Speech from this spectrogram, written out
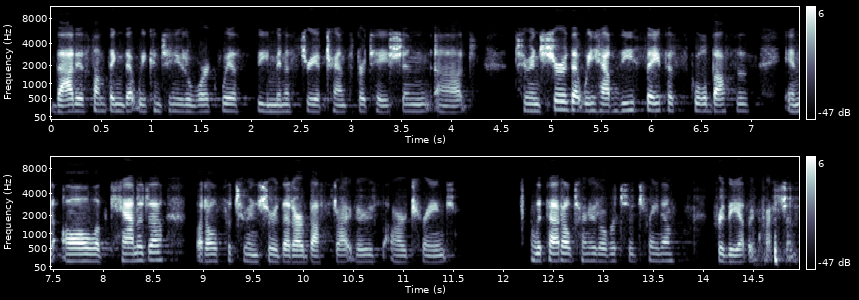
that is something that we continue to work with the Ministry of Transportation uh, to ensure that we have the safest school buses in all of Canada, but also to ensure that our bus drivers are trained. With that, I'll turn it over to Trina for the other question.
